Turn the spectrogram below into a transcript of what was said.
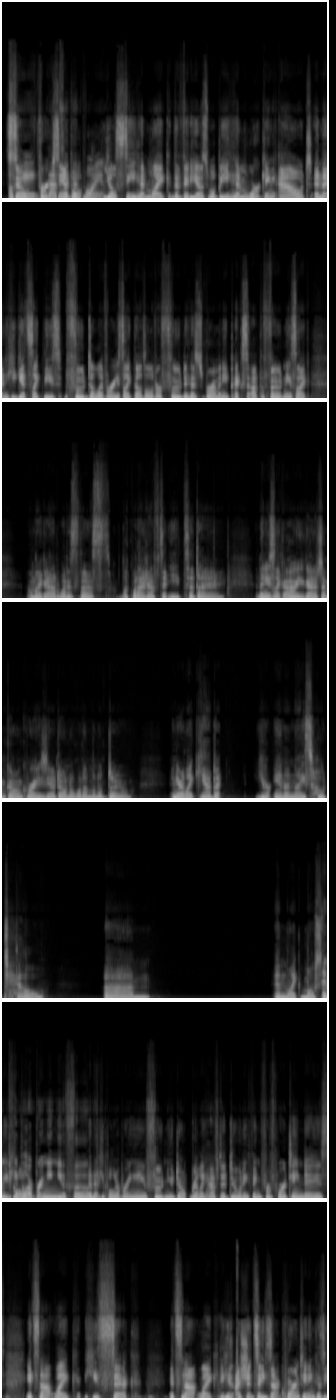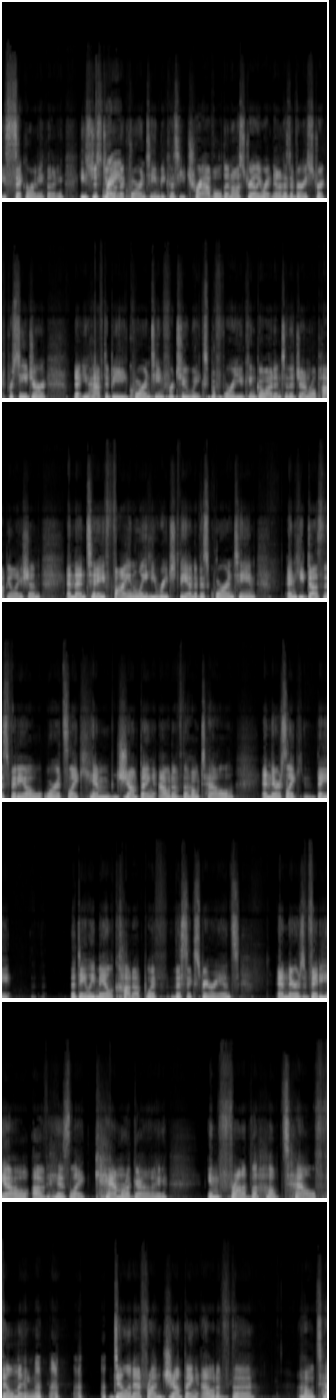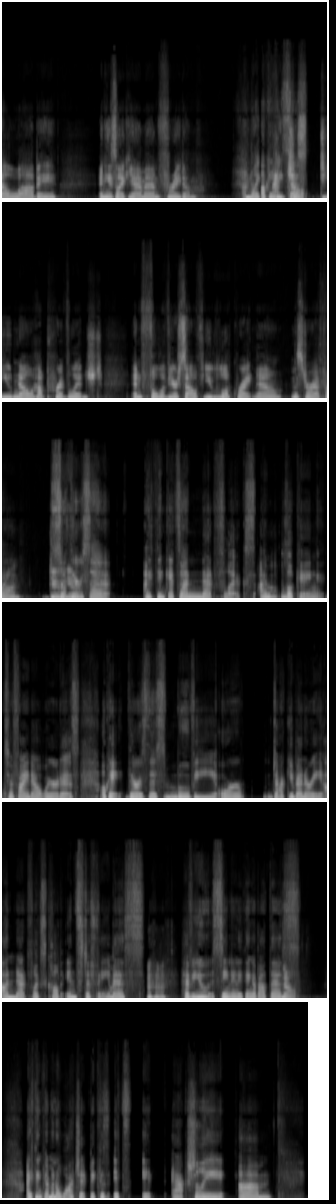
So, Okay, for example, point. you'll see him like the videos will be him working out, and then he gets like these food deliveries, like they'll deliver food to his room, and he picks out the food, and he's like, "Oh my god, what is this? Look what I have to eat today." And then he's like, "Oh, you guys, I'm going crazy. I don't know what I'm gonna do." And you're like, "Yeah, but you're in a nice hotel." Um, and like most people. and people, are bringing you food and people are bringing you food and you don't really have to do anything for 14 days. It's not like he's sick. It's not like he's, I should say he's not quarantining because he's sick or anything. He's just doing Right. the quarantine because he traveled and Australia right now has a very strict procedure that you have to be quarantined for two weeks before you can go out into the general population. And then today, finally, he reached the end of his quarantine and he does this video where it's like him jumping out of the hotel. And there's like they the Daily Mail caught up with this experience, and there's video of his like camera guy in front of the hotel filming Dylan Efron jumping out of the hotel lobby, and he's like, "Yeah, man, freedom." I'm like, Okay, I so- just do you know how privileged and full of yourself you look right now, Mr. Efron? Do so you? there's a I think it's on Netflix. I'm looking to find out where it is. Okay, there's this movie or documentary on Netflix called Insta Famous. Mhm. Have you seen anything about this? No. I think I'm going to watch it because it's it actually um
